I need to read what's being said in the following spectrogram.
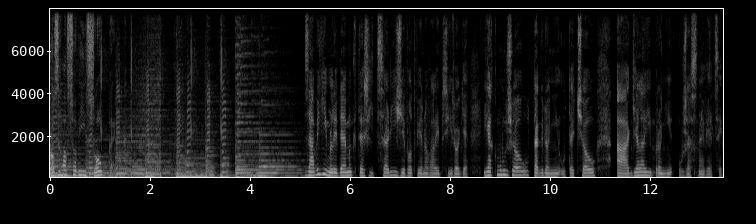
Rozhlasový sloupek. Závidím lidem, kteří celý život věnovali přírodě. Jak můžou, tak do ní utečou a dělají pro ní úžasné věci.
